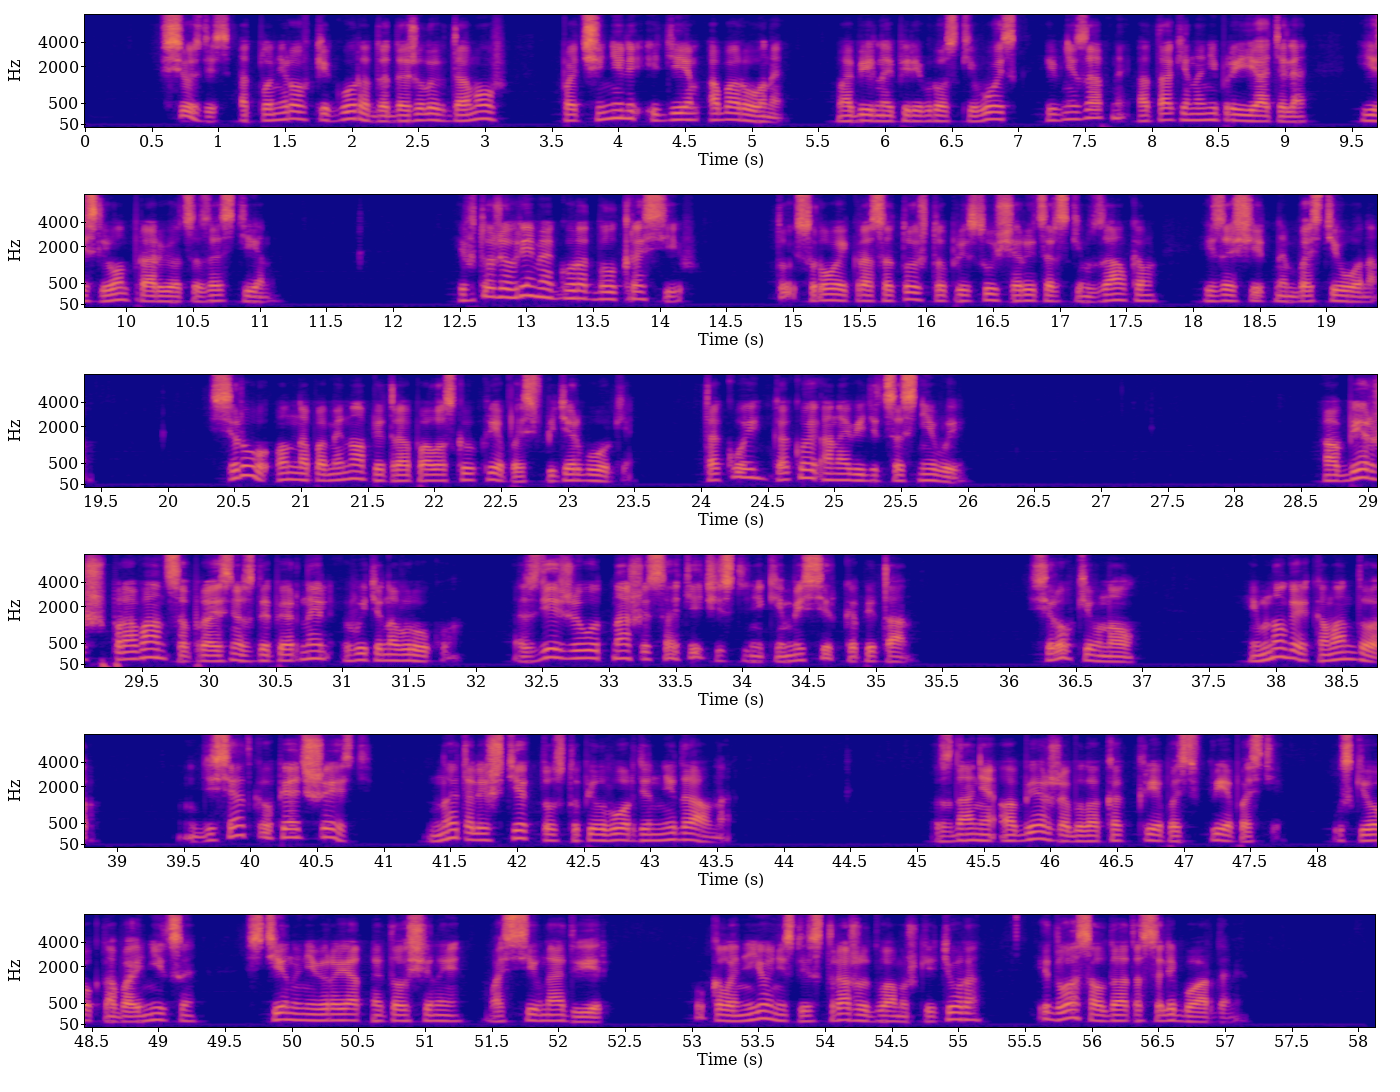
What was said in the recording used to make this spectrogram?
Все здесь, от планировки города до жилых домов, подчинили идеям обороны, мобильной переброски войск и внезапной атаки на неприятеля, если он прорвется за стены. И в то же время город был красив, той суровой красотой, что присуща рыцарским замкам и защитным бастионам. Серову он напоминал Петропавловскую крепость в Петербурге, такой, какой она видится с Невы. «Аберж Прованса», — произнес Депернель, вытянув руку. «Здесь живут наши соотечественники, мессир капитан». Серов кивнул. «И много их, командор?» «Десятков пять-шесть, но это лишь те, кто вступил в орден недавно». Здание Обержа было как крепость в крепости. Узкие окна бойницы, стены невероятной толщины, массивная дверь. Около нее несли стражу два мушкетера и два солдата с алебардами.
